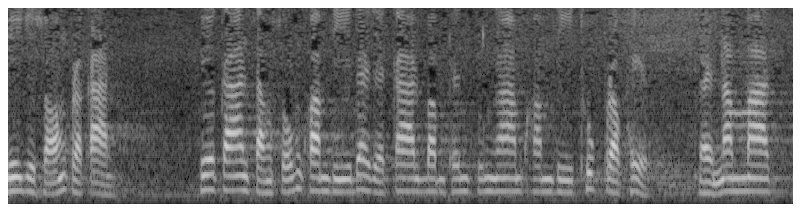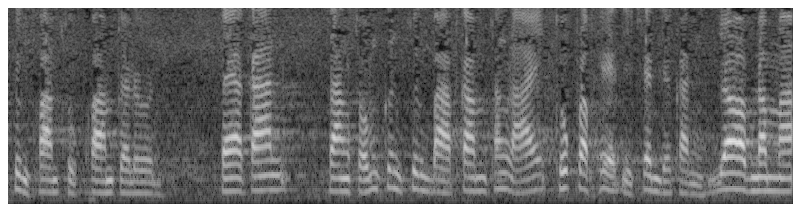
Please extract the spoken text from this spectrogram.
มีอยู่สองประการ คือการสั่งสมความดีได้แต่การบำเพ็ญคุณงามความดีทุกประเภทได้นำมาซึ่งความสุขความเจริญ แต่การสั่งสมขึ้นซึ่งบาปกรรมทั้งหลายทุกประเภทอีกเช่นเดียวกัน ย่อมนำมา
